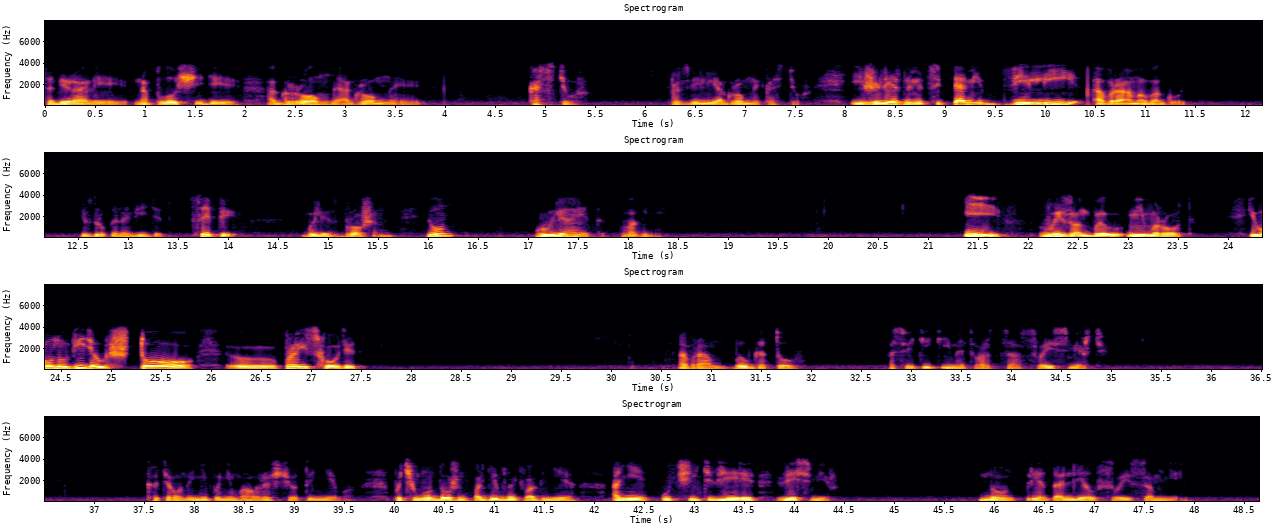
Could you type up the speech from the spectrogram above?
собирали на площади огромный-огромный костер. Развели огромный костер. И железными цепями ввели Авраама в огонь. И вдруг она видит, цепи были сброшены, и он гуляет в огне. И вызван был Nimrod, и он увидел, что э, происходит. Авраам был готов осветить имя Творца своей смертью. Хотя он и не понимал расчеты неба. Почему он должен погибнуть в огне, а не учить вере весь мир. Но он преодолел свои сомнения.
